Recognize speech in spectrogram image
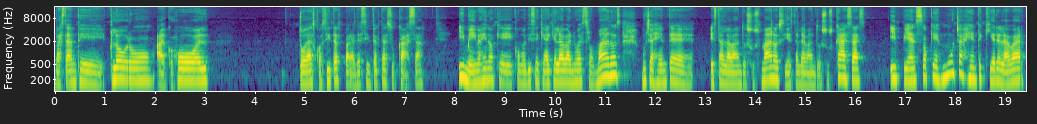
bastante cloro, alcohol, todas cositas para desinfectar su casa. Y me imagino que como dicen que hay que lavar nuestras manos, mucha gente está lavando sus manos y está lavando sus casas. Y pienso que mucha gente quiere lavar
